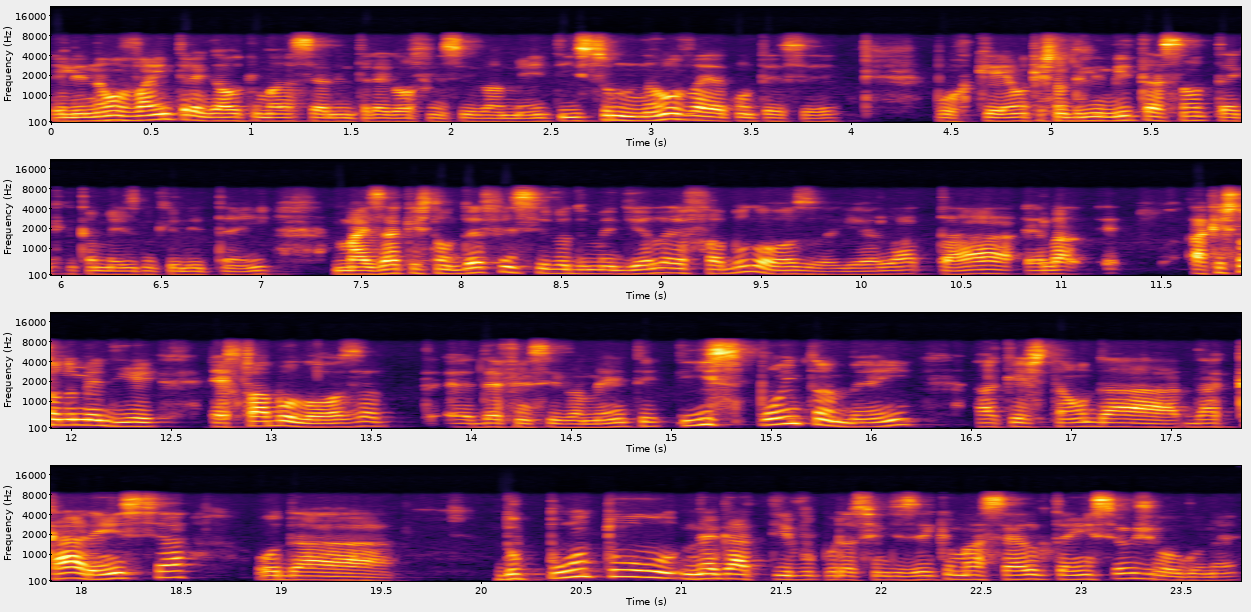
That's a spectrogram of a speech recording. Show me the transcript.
ele não vai entregar o que o Marcelo entrega ofensivamente, isso não vai acontecer porque é uma questão de limitação técnica mesmo que ele tem, mas a questão defensiva do Mendy ela é fabulosa e ela tá, ela a questão do Mendy é fabulosa é, defensivamente e expõe também a questão da, da carência ou da do ponto negativo, por assim dizer, que o Marcelo tem em seu jogo, né?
